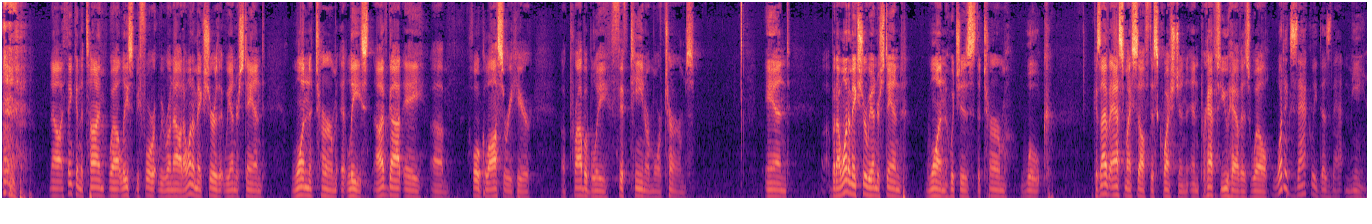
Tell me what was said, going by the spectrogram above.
now, I think in the time, well, at least before we run out, I want to make sure that we understand one term at least. Now, I've got a um, whole glossary here of probably 15 or more terms. And, but I want to make sure we understand one, which is the term woke. Because I've asked myself this question, and perhaps you have as well. What exactly does that mean?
